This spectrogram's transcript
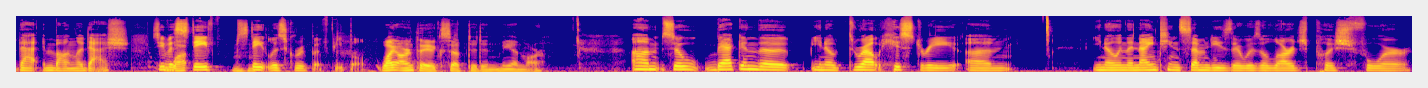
that in Bangladesh. So you have a state, mm-hmm. stateless group of people. Why aren't they accepted in Myanmar? Um, so back in the you know throughout history, um, you know in the 1970s there was a large push for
